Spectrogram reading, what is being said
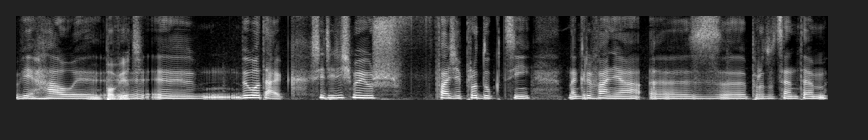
wjechały. Powiedz. Y, y, Było tak, siedzieliśmy już w fazie produkcji, nagrywania y, z producentem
